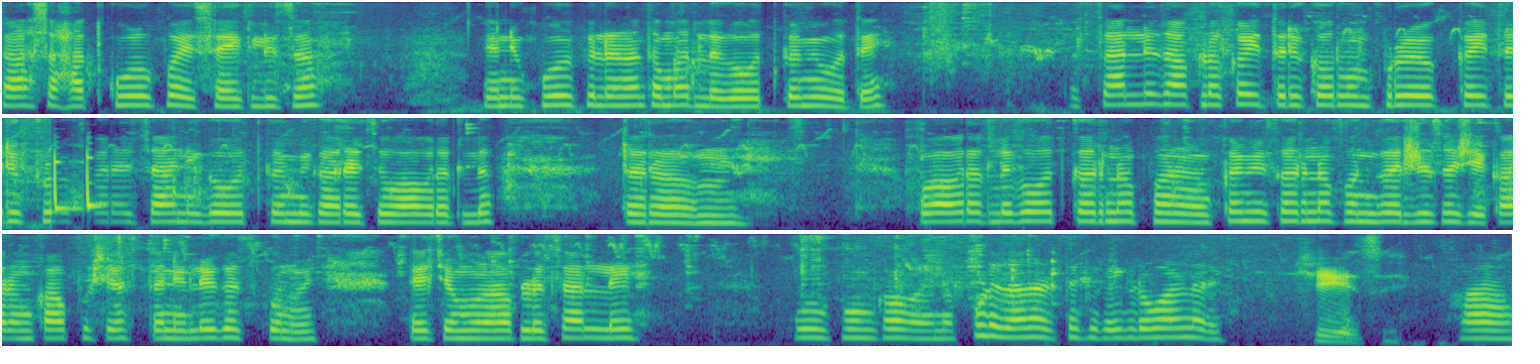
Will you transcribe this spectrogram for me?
तर असं हात कोळप आहे सायकलीचं. त्यांनी कोळपीला ना तर मधलं गवत कमी होतं आहे तर चाललेच आपलं काहीतरी करून प्रयोग काहीतरी प्रयोग करायचा आणि गवत कमी करायचं वावरातलं. तर वावरातलं गवत करणं पण कमी करणं पण गरजेचं आहे. कारण कापूस असताना लगेच पण होईल. त्याच्यामुळं आपलं चाललंय. कोळपून का व्हायना पुढे जाणार तशी का इकडे वळणार आहे? हां.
